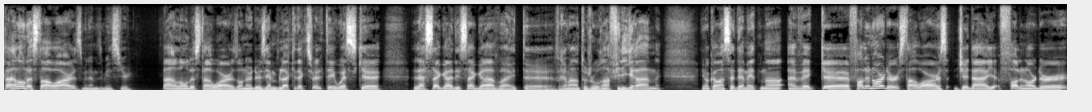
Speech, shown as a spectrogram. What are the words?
parlons de Star Wars, mesdames et messieurs. Parlons de Star Wars. On a un deuxième bloc d'actualité où est-ce que la saga des sagas va être euh, vraiment toujours en filigrane. Et on commence dès maintenant avec euh, Fallen Order, Star Wars Jedi Fallen Order.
